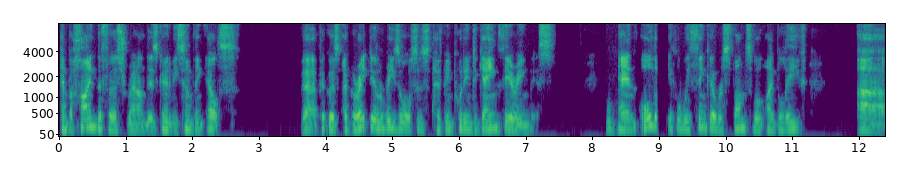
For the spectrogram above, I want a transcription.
And behind the first round, there's going to be something else. Uh, because a great deal of resources have been put into game theorying this. Mm-hmm. And all the people we think are responsible, I believe, are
